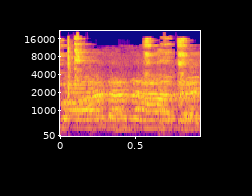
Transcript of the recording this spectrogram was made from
నా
